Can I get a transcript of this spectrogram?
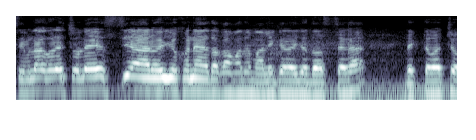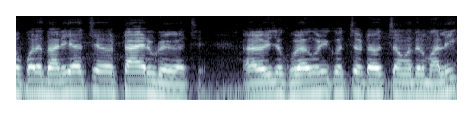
সিমলা করে চলে এসেছি, আর ওই ওখানে দেখো আমাদের মালিকের ওই যে দশ টাকা দেখতে পাচ্ছ ওপরে দাঁড়িয়ে আছে টায়ার উড়ে গেছে। আর ওই যে ঘোরাঘুরি করছে, ওটা হচ্ছে আমাদের মালিক।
